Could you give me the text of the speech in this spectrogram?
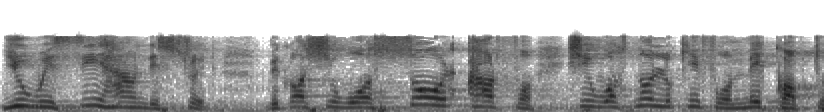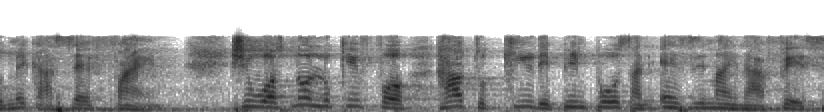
You will see her on the street because she was sold out for she was not looking for makeup to make herself fine. She was not looking for how to kill the pimples and eczema in her face.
